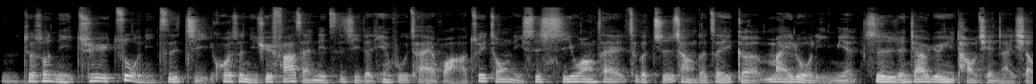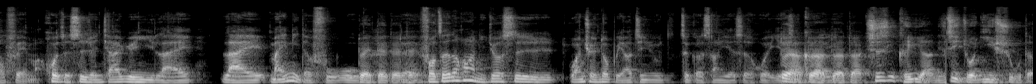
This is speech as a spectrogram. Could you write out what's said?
嗯，就是说你去做你自己，或者是你去发展你自己的天赋才华，最终你是希望在这个职场的这一个脉络里面，是人家愿意掏钱来消费嘛，或者是人家愿意来。来买你的服务，对对对对，对，否则的话，你就是完全都不要进入这个商业社会。对啊，对啊，对啊，对啊，其实可以啊，你自己做艺术的，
